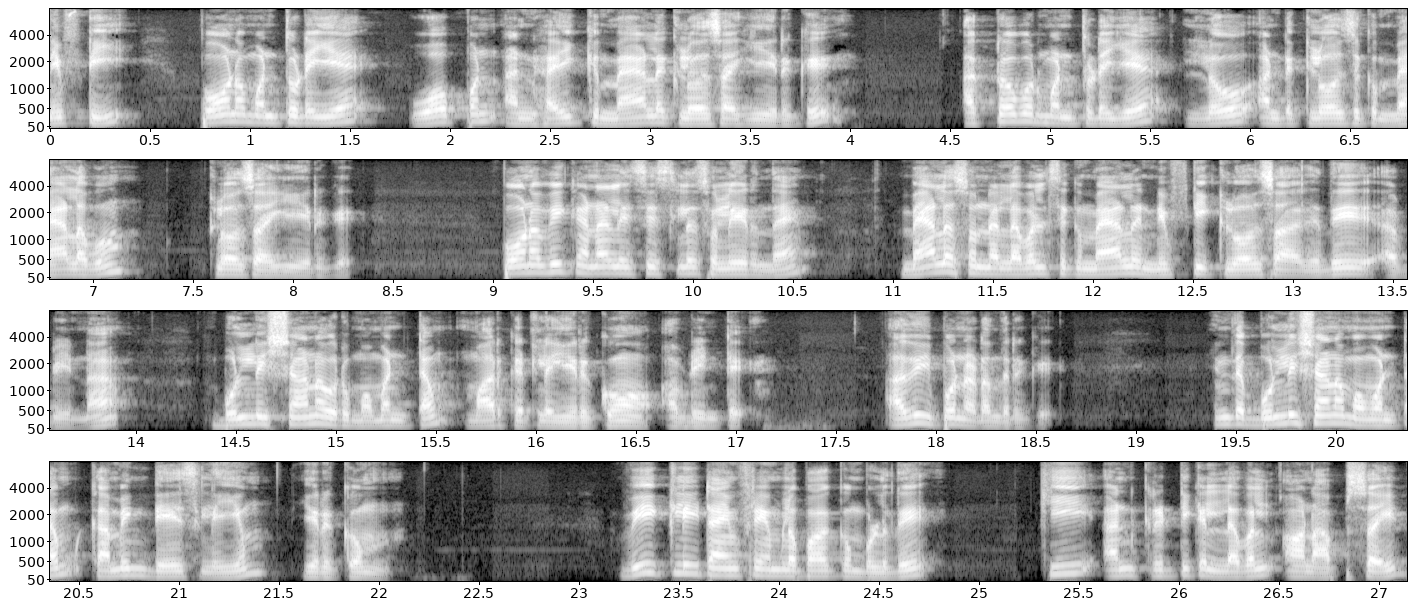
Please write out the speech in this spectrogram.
நிஃப்டி போன மந்த்துடைய ஓப்பன் அண்ட் ஹைக்கு மேலே க்ளோஸ் ஆகி இருக்கு. அக்டோபர் மந்த்துடைய லோ அண்டு க்ளோஸுக்கு மேலவும் க்ளோஸ் ஆகி இருக்கு. போன வீக் அனாலிசிஸில் சொல்லியிருந்தேன் மேலே சொன்ன லெவல்ஸுக்கு மேலே நிஃப்டி க்ளோஸ் ஆகுது அப்படின்னா புல்லிஷான ஒரு மொமெண்டம் மார்க்கெட்டில் இருக்கும் அப்படின்ட்டு. அது இப்போ நடந்திருக்கு. இந்த புல்லிஷான மொமெண்டம் கம்மிங் டேஸ்லேயும் இருக்கும். வீக்லி டைம் ஃப்ரேமில் பார்க்கும் பொழுது key and critical level on upside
